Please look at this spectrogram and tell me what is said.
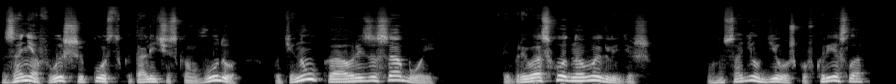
заняв высший пост в католическом Вуду, потянул Каури за собой. «Ты превосходно выглядишь». Он усадил девушку в кресло,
